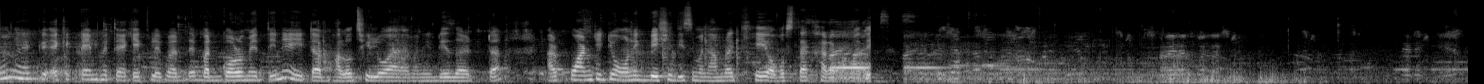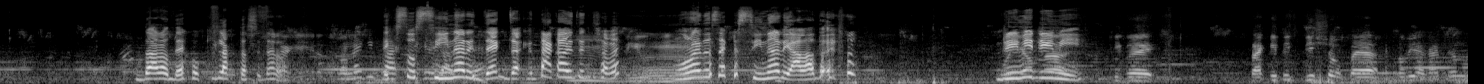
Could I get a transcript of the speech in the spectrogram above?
মানে এক- এক এক টাইম হয়তো এক এক ফ্লেভার দেয় বাট গরমের দিনে এটা ভালো ছিল মানে ডেজার্টটা। আর কোয়ান্টিটি অনেক বেশি দিছে মানে আমরা খেয়ে অবস্থা খারাপ আমাদের। দাঁড়াও, দেখো কি লাগতেছে, দাঁড়াও। দেখছ সিনারি দেখ তাকাও দেখছ সবাই। মনে হইতেছে একটা সিনারি আলাদা। ড্রিমি ড্রিমি কি করে প্রাকৃতিক দৃশ্য ছবি আঁকার জন্য?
